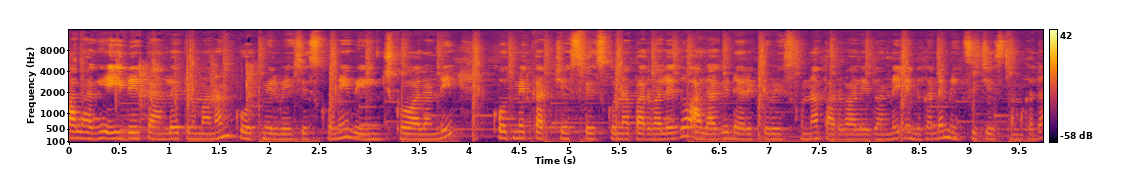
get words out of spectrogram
అలాగే ఇదే ప్యాన్లో ఇప్పుడు మనం కొత్తిమీర వేసేసుకొని వేయించుకోవాలండి. కొత్తిమీర కట్ చేసి వేసుకున్నా పర్వాలేదు అలాగే డైరెక్ట్ వేసుకున్నా పర్వాలేదు అండి. ఎందుకంటే మిక్సీ చేస్తాం కదా.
